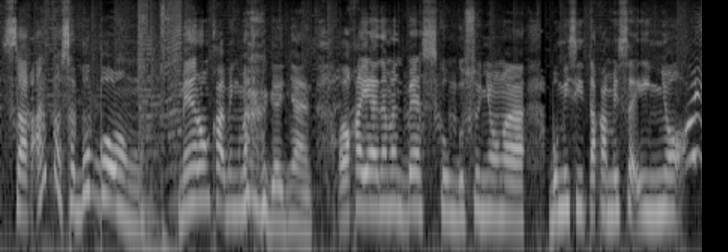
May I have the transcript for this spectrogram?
sa ano sa bubong Meron kaming mga ganyan. O kaya naman best kung gusto nyo nga bumisita kami sa inyo, ay,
